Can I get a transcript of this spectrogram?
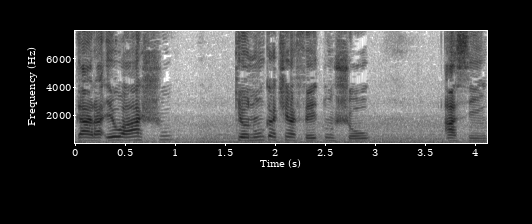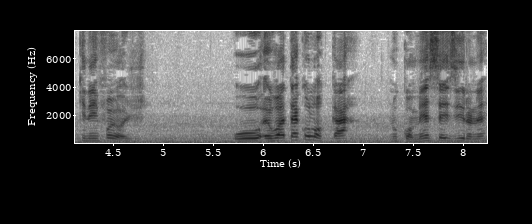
Cara, eu acho que eu nunca tinha feito um show assim que nem foi hoje. O, eu vou até colocar no começo, vocês viram, né?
